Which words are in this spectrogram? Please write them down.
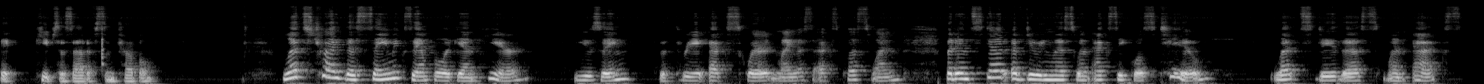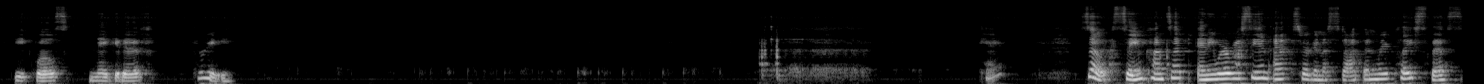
It keeps us out of some trouble. Let's try the same example again here using the 3x squared minus x plus 1. But instead of doing this when x equals 2, let's do this when x equals negative 3. So same concept, anywhere we see an X, we're going to stop and replace this.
